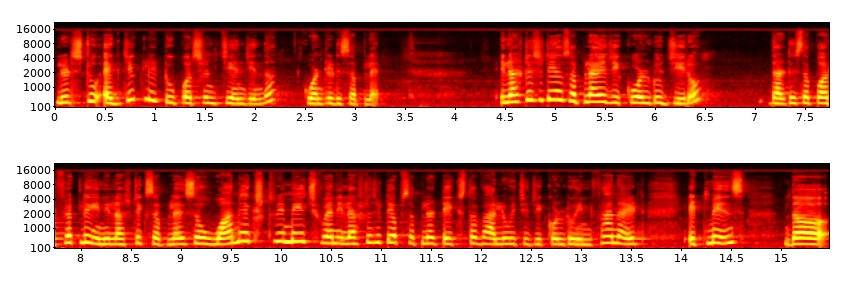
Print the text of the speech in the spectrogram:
leads to exactly 2 percent change in the quantity supply. Elasticity of supply is equal to 0 that is the perfectly inelastic supply. So, one extreme is when elasticity of supply takes the value which is equal to infinite, it means the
